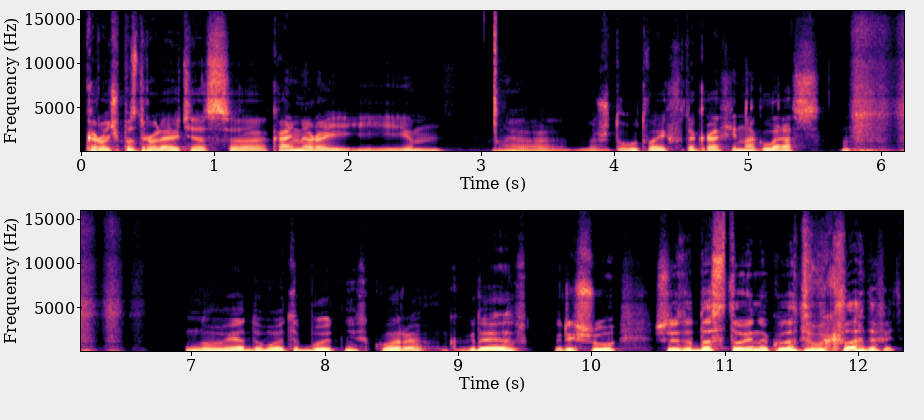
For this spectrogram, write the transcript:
Короче, поздравляю тебя с э, камерой и э, жду твоих фотографий на глаз. Ну, я думаю, это будет не скоро, когда я решу, что это достойно куда-то выкладывать.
